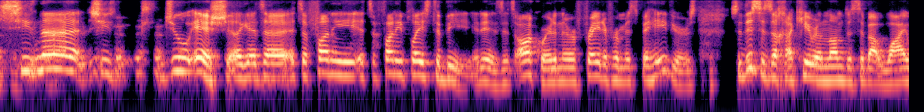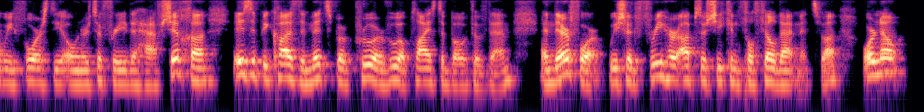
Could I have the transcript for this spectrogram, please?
She's not she's jewish. Like it's a it's a funny it's a funny place to be. It is. It's awkward and they're afraid of her misbehaviors. So this is a chakir and lamdas about why we force the owner to free the half shivcha. Is it because the mitzvah pru or vu applies to both of them? And therefore we should free her up so she can fulfill that mitzvah? Or no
